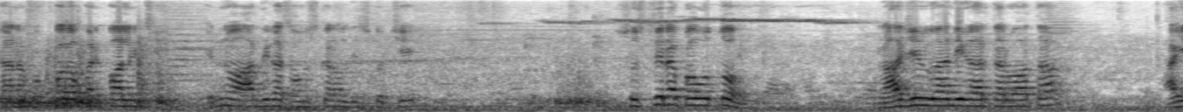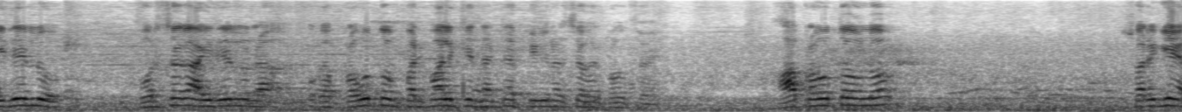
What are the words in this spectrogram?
చాలా గొప్పగా పరిపాలించి ఎన్నో ఆర్థిక సంస్కరణలు తీసుకొచ్చి సుస్థిర ప్రభుత్వం రాజీవ్ గాంధీ గారి తర్వాత ఐదేళ్ళు వరుసగా ఐదేళ్ళు ఒక ప్రభుత్వం పరిపాలించిందంటే పివి నరసింహ గారి ప్రభుత్వమే. ఆ ప్రభుత్వంలో స్వర్గీయ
